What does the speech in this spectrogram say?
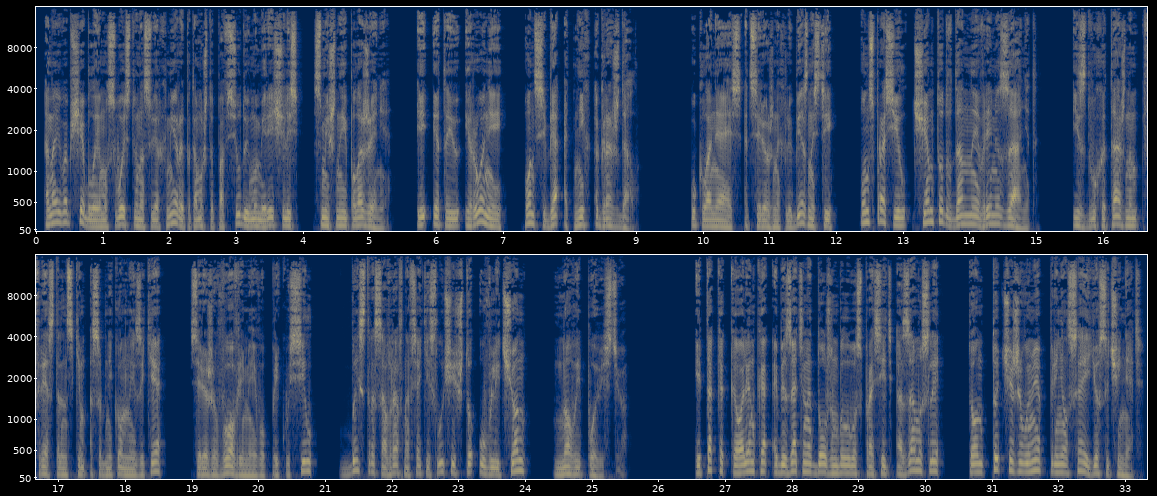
Она и вообще была ему свойственна сверх меры, потому что повсюду ему мерещились смешные положения, и этой иронией он себя от них ограждал. Уклоняясь от Сережных любезностей, он спросил, чем тот в данное время занят, и с двухэтажным фрестельнским особняком на языке Сережа вовремя его прикусил, быстро соврав на всякий случай, что увлечен новой повестью. И так как Коваленко обязательно должен был его спросить о замысле, то он тотчас же в уме принялся ее сочинять.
